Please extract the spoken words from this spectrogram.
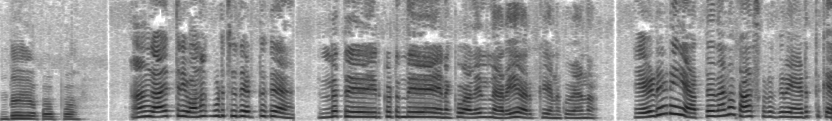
இந்த ஏன் பாப்பா. ஆ காயத்ரி உனக்கு பிடிச்சது எடுத்துக்க. இல்லத்தே இருக்கட்டும் எனக்கு வளையல் நிறைய இருக்கு எனக்கு வேணாம். எடுடி அத்தை தானே காசு கொடுக்குறேன் எடுத்துக்க.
